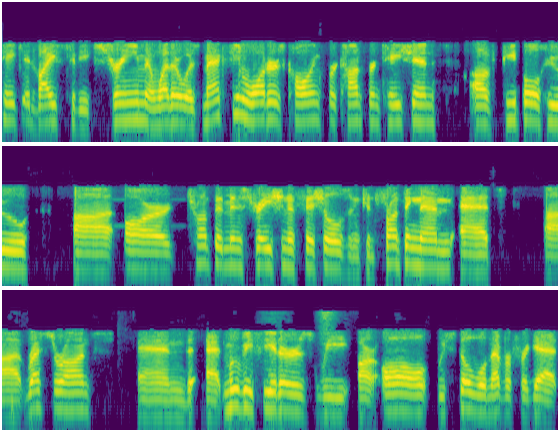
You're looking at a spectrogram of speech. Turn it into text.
take advice to the extreme, and whether it was Maxine Waters calling for confrontation of people who uh, are Trump administration officials and confronting them at uh, restaurants and at movie theaters, we are all we still will never forget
